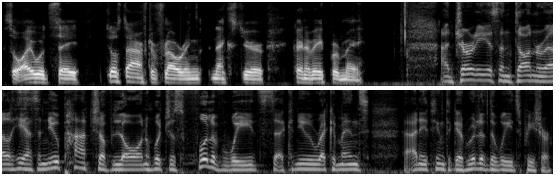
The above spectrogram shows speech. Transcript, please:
So I would say just after flowering next year, kind of April, May. And Jerry is in Doneraile. He has a new patch of lawn which is full of weeds. Uh, can you recommend anything to get rid of the weeds, Peter?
